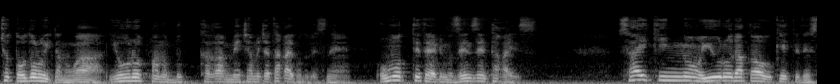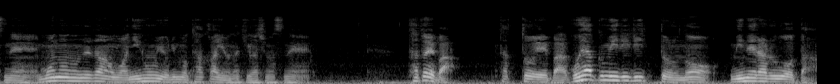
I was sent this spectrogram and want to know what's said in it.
ちょっと驚いたのが、ヨーロッパの物価がめちゃめちゃ高いことですね。思ってたよりも全然高いです。最近のユーロ高を受けてですね、物の値段は日本よりも高いような気がしますね。例えば、例えば 500ml のミネラルウォーター。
